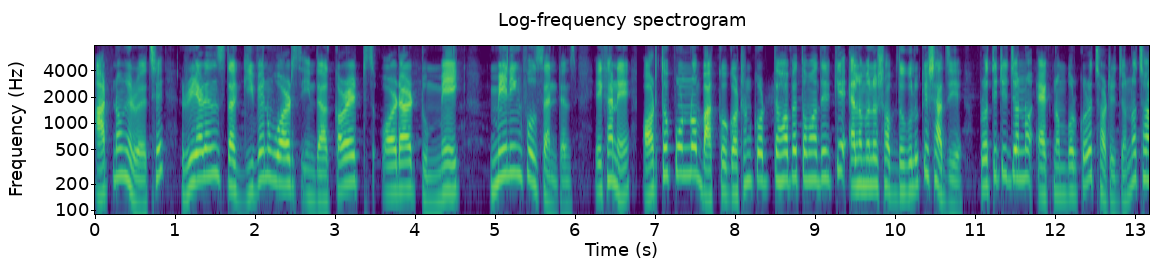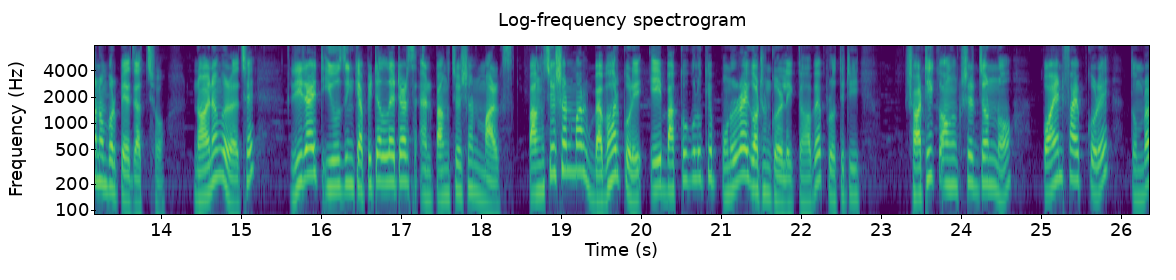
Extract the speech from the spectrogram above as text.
আট নংয়ে রয়েছে rearrange the given words in the correct order to make meaningful sentence এখানে অর্থপূর্ণ বাক্য গঠন করতে হবে তোমাদেরকে এলোমেলো শব্দগুলোকে সাজিয়ে। প্রতিটির জন্য এক নম্বর করে ছটির জন্য ছয় নম্বর পেয়ে যাচ্ছ। নয় নম্বর রয়েছে rewrite using capital letters and punctuation marks punctuation mark ব্যবহার করে এই বাক্যগুলোকে পুনরায় গঠন করে লিখতে হবে। প্রতিটি সঠিক অংশের জন্য পয়েন্ট ফাইভ করে তোমরা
